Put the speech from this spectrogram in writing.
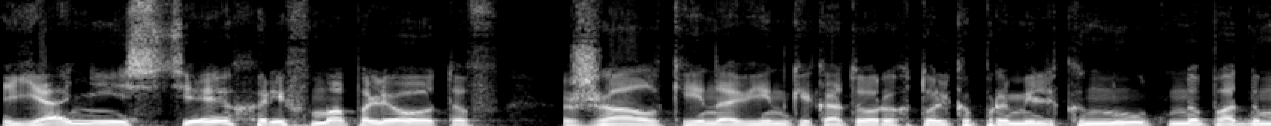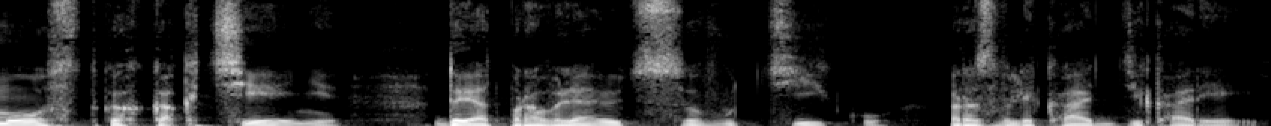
Я не из тех рифмоплетов, жалкие новинки которых только промелькнут на подмостках, как тени, да и отправляются в утику развлекать дикарей.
